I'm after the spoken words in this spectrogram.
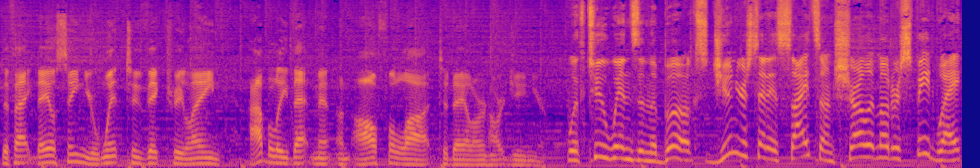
The fact Dale Sr. went to victory lane, I believe that meant an awful lot to Dale Earnhardt Jr. With two wins in the books, Junior set his sights on Charlotte Motor Speedway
